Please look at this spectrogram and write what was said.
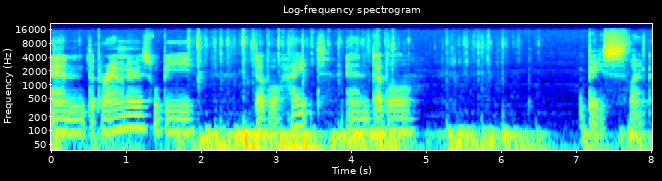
And the parameters will be double height and double base length.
